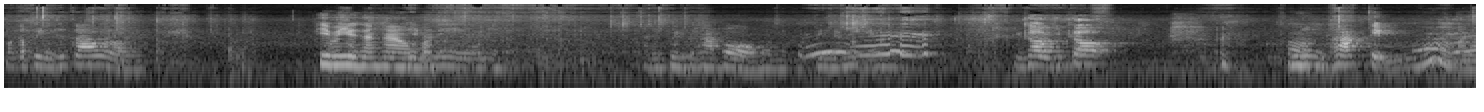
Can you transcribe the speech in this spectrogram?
มันก็ปิ่นคือเก้าเลยพี่มาอยู่ทางเฮาอับ่นนี้อันนี้อันนี้ปิ่นไปหาพ่อมันปิ่นไปหมดเลยกินข้าวกินข้าวหนึ่งพักติ่มอะไร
